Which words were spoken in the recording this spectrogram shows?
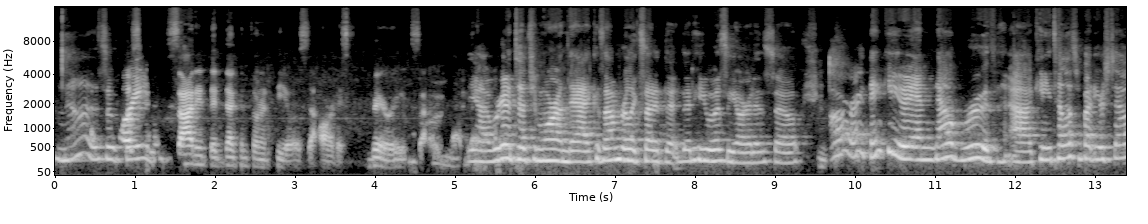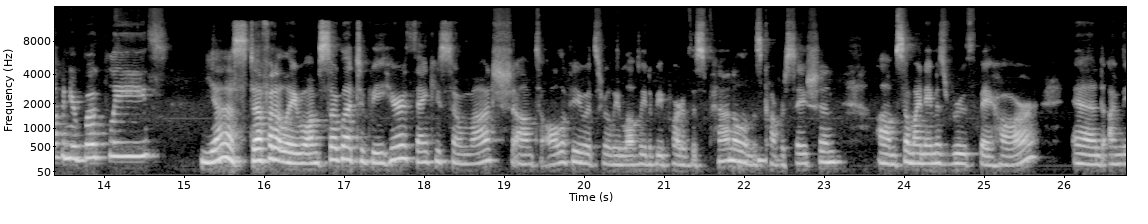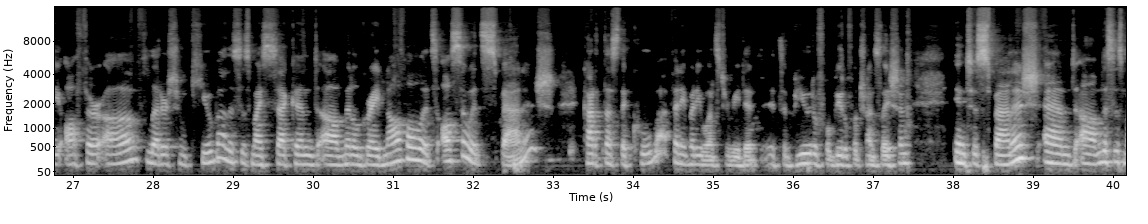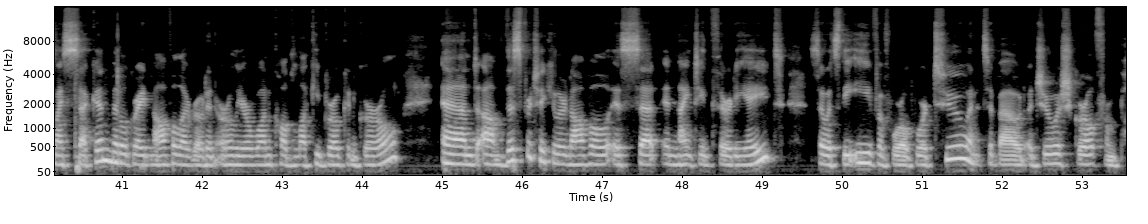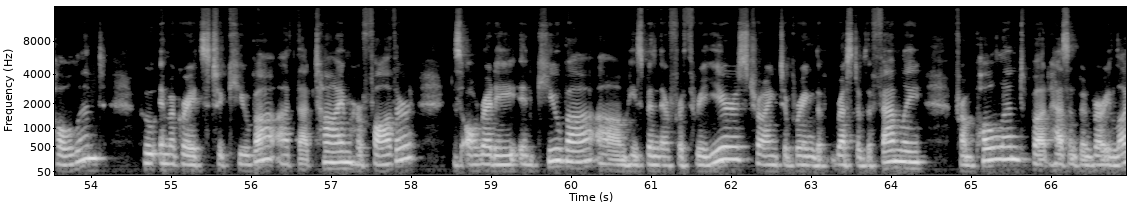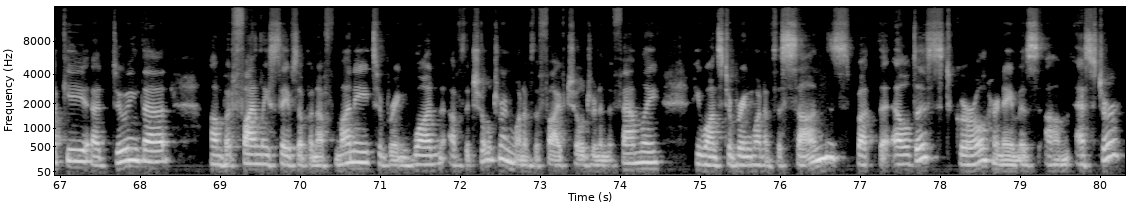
No, it's so great. excited that Duncan Tonatiuh is the artist. Very excited. Yeah, we're going to touch more on that because I'm really excited that, that he was the artist. So, all right, thank you. And now, Ruth, uh, can you tell us about yourself and your book, please? Yes, definitely. Well, I'm so glad to be here. Thank you so much um, to all of you. It's really lovely to be part of this panel and this mm-hmm. conversation. Um, so, my name is Ruth Behar and I'm the author of Letters from Cuba. This is my second uh, middle grade novel. It's also in Spanish, Cartas de Cuba, if anybody wants to read it. It's a beautiful, beautiful translation into Spanish. And um, this is my second middle grade novel. I wrote an earlier one called Lucky Broken Girl. And um, this particular novel is set in 1938. So it's the eve of World War II, and it's about a Jewish girl from Poland who immigrates to Cuba. At that time, her father is already in Cuba. Um, he's been there for three years, trying to bring the rest of the family from Poland, but hasn't been very lucky at doing that. Um, but finally saves up enough money to bring one of the children, one of the five children in the family. He wants to bring one of the sons, but the eldest girl, her name is um, Esther,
